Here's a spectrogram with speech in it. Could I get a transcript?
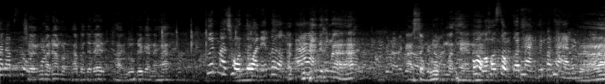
นย์นับศูนย์เชิญขึ้นมาด้านบนครับเราจะได้ถ่ายรูปด้วยกันนะฮะขึ้นมาโชว์ตัวนิดหนึ่งอะอ่าคุณพี่ไม่ขึ้นมาเหรอฮะอะส่งรูปขึ้นมาแทนเขานะบอกว่าเขาส่งตัวแทนขึ้นมาแทน อ่า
